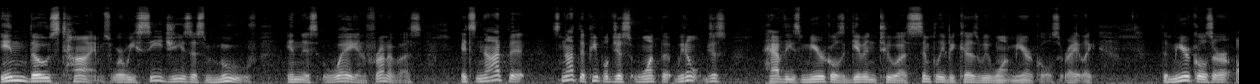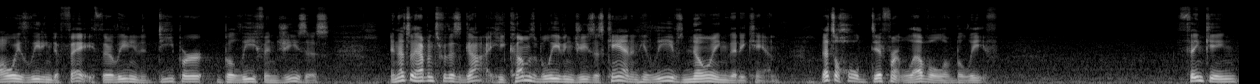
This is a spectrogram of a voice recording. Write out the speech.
in those times where we see Jesus move in this way in front of us, it's not that it's not that people just want the we don't just have these miracles given to us simply because we want miracles, right? Like the miracles are always leading to faith. They're leading to deeper belief in Jesus. And that's what happens for this guy. He comes believing Jesus can, and he leaves knowing that he can. That's a whole different level of belief. Thinking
